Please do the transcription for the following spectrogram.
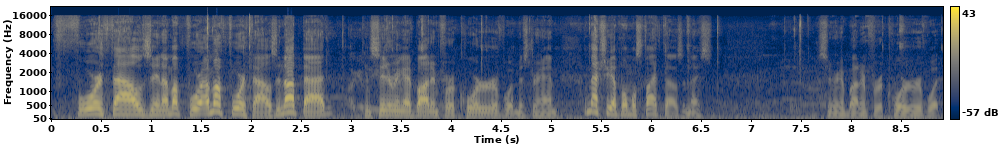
4,000. I'm up four. I'm up 4,000. Not bad, considering I bought in for a quarter of what Mr. Ham. I'm actually up almost 5,000. Nice. Considering I bought in for a quarter of what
